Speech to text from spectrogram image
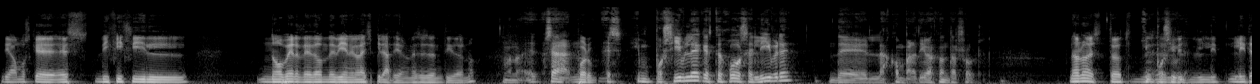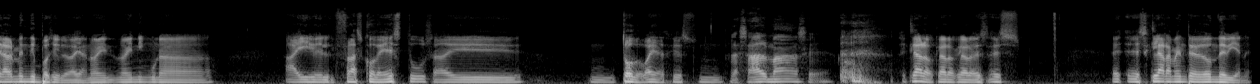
digamos que es difícil no ver de dónde viene la inspiración en ese sentido no Bueno, eh, o sea Por- es imposible que este juego se libre de las comparativas con Dark Souls No, no, es Imposible. li- literalmente imposible, vaya, no hay, no hay ninguna... Hay el frasco de Estus, hay... Todo, vaya, es, las almas eh, Claro, claro, claro, es, es... es claramente de dónde viene.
